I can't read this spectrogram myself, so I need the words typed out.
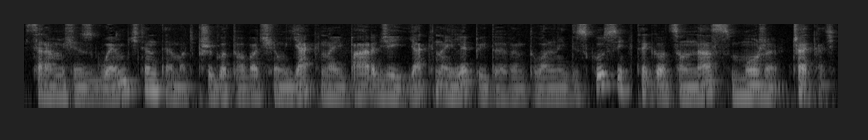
Staramy się zgłębić ten temat, przygotować się jak najbardziej, jak najlepiej do ewentualnej dyskusji, tego co nas może czekać.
